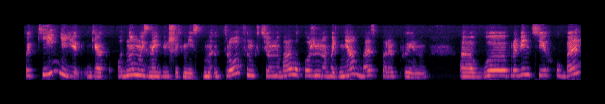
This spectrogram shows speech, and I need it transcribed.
Пекіні, як одному із найбільших міст, метро функціонувало кожного дня без перепину. Е, в провінції Хубей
